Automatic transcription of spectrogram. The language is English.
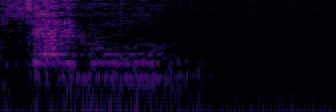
المرسلون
